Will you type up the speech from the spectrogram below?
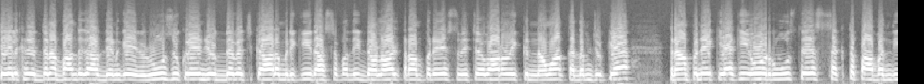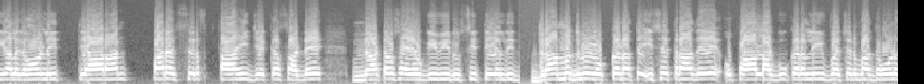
ਤੇਲ ਖਰੀਦਣਾ ਬੰਦ ਕਰ ਦੇਣਗੇ। ਰੂਸ ਯੂਕਰੇਨ ਯੁੱਧ ਦੇ ਵਿਚਕਾਰ ਅਮਰੀਕੀ ਰਾਸ਼ਟਰਪਤੀ ਡੋਨਾਲਡ ਟਰੰਪ ਨੇ ਸ਼ਨੀਚਰਵਾਰ ਨੂੰ ਇੱਕ ਨਵਾਂ ਕਦਮ ਚੁੱਕਿਆ। ਟਰੰਪ ਨੇ ਕਿਹਾ ਕਿ ਉਹ ਰੂਸ ਤੇ ਸਖਤ ਪਾਬੰਦੀਆਂ ਲਗਾਉਣ ਲਈ ਤਿਆਰ ਹਨ, ਪਰ ਸਿਰਫ ਤਾਂ ਹੀ ਜੇਕਰ ਸਾਡੇ ਨਾਟੋ ਸਹਿਯੋਗੀ ਵੀ ਰੂਸੀ ਤੇਲ ਦੀ ਦਰਾਮਦ ਨੂੰ ਰੋਕਣ ਅਤੇ ਇਸੇ ਤਰ੍ਹਾਂ ਦੇ ਉਪਾਅ ਲਾਗੂ ਕਰਨ ਲਈ ਵਚਨਬੱਧ ਹੋਣ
